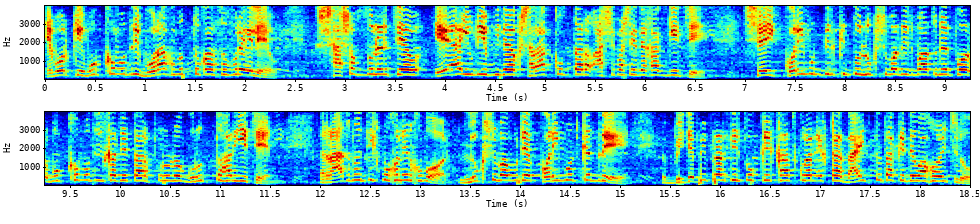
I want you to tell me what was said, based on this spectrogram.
এমনকি মুখ্যমন্ত্রী বরাক উপত্যকা সফরে এলেও শাসক দলের চেয়ে এআইইউডিএফ বিধায়ক সারাক্ষণ তার আশেপাশে দেখা গিয়েছে। সেই করিমুদ্দিন কিন্তু লোকসভা নির্বাচনের পর মুখ্যমন্ত্রীর কাছে তার পুরনো গুরুত্ব হারিয়েছেন। রাজনৈতিক মহলের খবর, লোকসভা ভোটে করিমগঞ্জ কেন্দ্রে বিজেপি প্রার্থীর পক্ষে কাজ করার একটা দায়িত্ব তাকে দেওয়া হয়েছিল।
